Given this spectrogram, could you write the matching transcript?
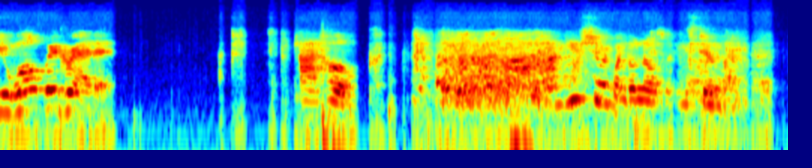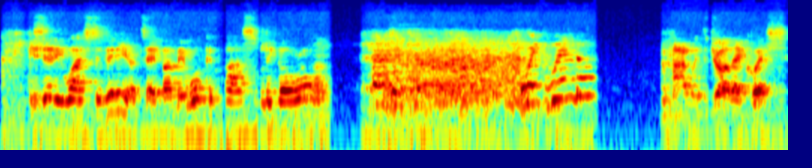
you won't regret it. I hope. Are you sure Wendell knows what he's doing? He said he watched the videotape. I mean, what could possibly go wrong? With Wendell? I withdraw that question.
